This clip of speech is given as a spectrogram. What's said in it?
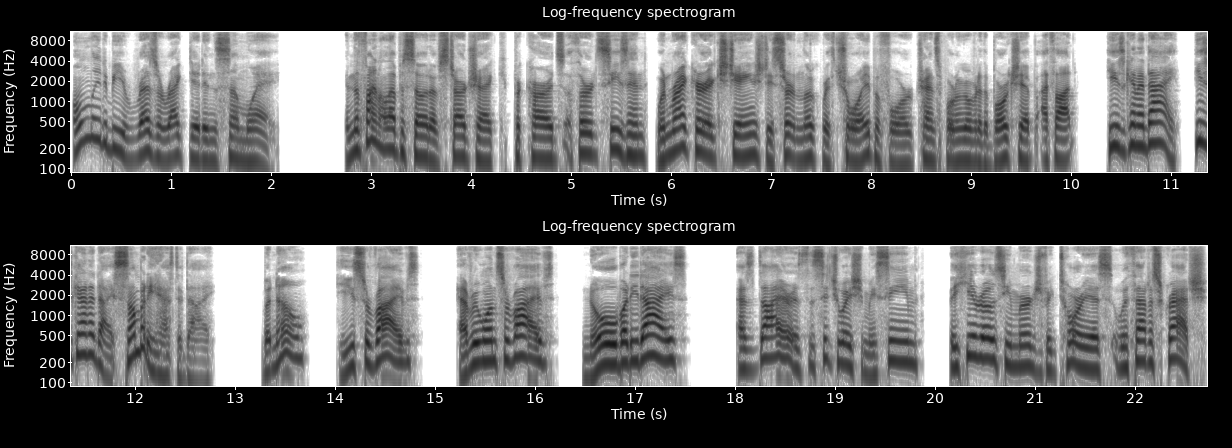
only to be resurrected in some way? In the final episode of Star Trek Picard's third season, when Riker exchanged a certain look with Troi before transporting over to the Borg ship, I thought, he's gonna die. He's gotta die. Somebody has to die. But no, he survives. Everyone survives. Nobody dies. As dire as the situation may seem, the heroes emerge victorious without a scratch.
